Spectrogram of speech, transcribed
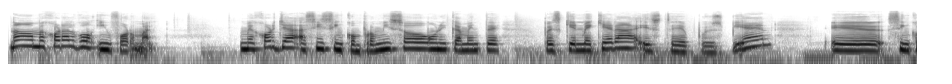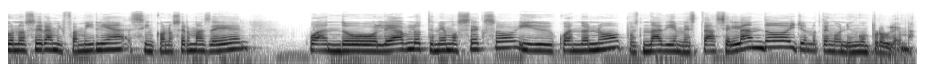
No, mejor algo informal. Mejor ya así sin compromiso, únicamente, pues quien me quiera, este, pues bien, eh, sin conocer a mi familia, sin conocer más de él. Cuando le hablo tenemos sexo y cuando no, pues nadie me está celando y yo no tengo ningún problema.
